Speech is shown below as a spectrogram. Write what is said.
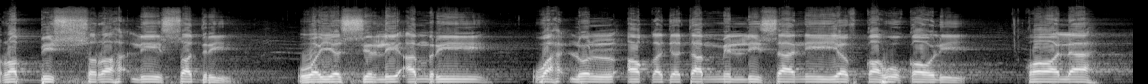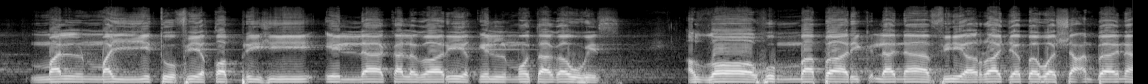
رب اشرح لي صدري ويسر لي أمري واحلل عقدة من لساني يفقه قولي. قال mal mayyitu fi qabrihi illa kal ghariqil mutagawwith Allahumma barik lana fi rajab wa sya'bana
